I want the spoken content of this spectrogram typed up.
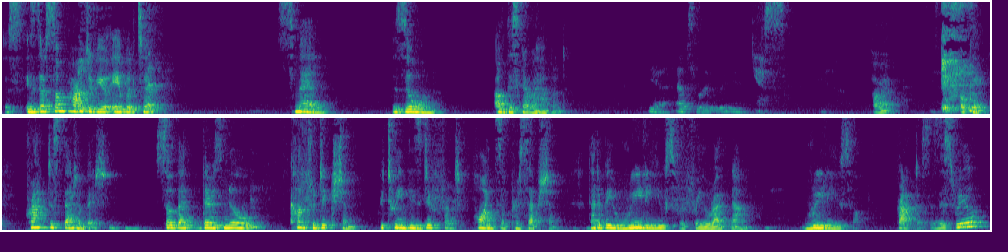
Just, is there some part of you able to smell the zone of this never happened? Yeah, absolutely. Yes. All right. Okay. Practice that a bit so that there's no contradiction between these different points of perception. That'd be really useful for you right now. Really useful. Practice. Is this real?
